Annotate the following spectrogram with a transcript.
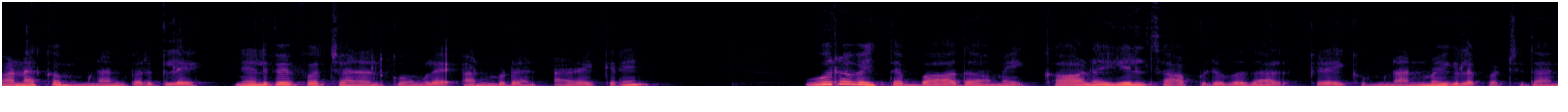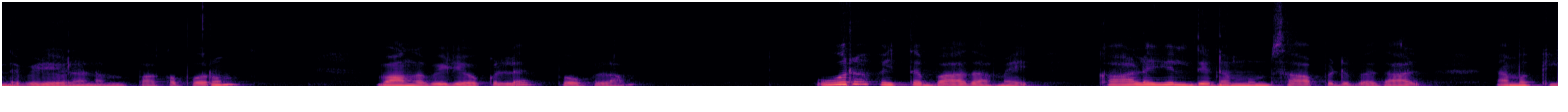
வணக்கம் நண்பர்களே. நிலவை ஃபோர் சேனலுக்கு உங்களை அன்புடன் அழைக்கிறேன். ஊற வைத்த பாதாமை காலையில் சாப்பிடுவதால் கிடைக்கும் நன்மைகளை பற்றி தான் இந்த வீடியோவில் நம்ம பார்க்க போகிறோம் வாங்க வீடியோக்குள்ளே போகலாம். ஊற வைத்த பாதாமை காலையில் தினமும் சாப்பிடுவதால் நமக்கு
